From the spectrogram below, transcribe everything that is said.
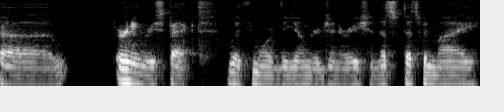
uh, earning respect with more of the younger generation. That's that's been my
